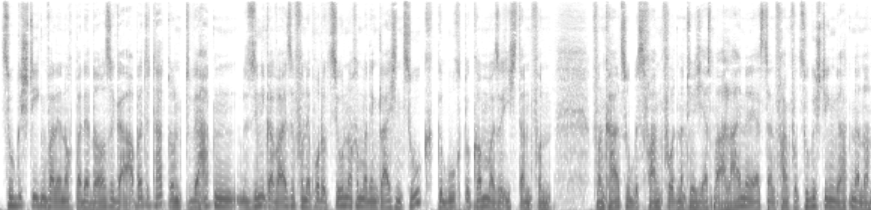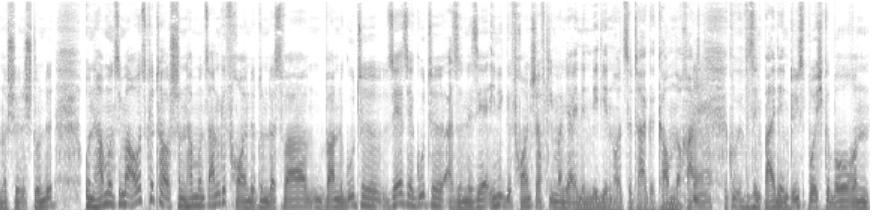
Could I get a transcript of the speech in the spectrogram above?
zugestiegen, weil er noch bei der Börse gearbeitet hat und wir hatten sinnigerweise von der Produktion Redaktion noch immer den gleichen Zug gebucht bekommen. Also ich dann von, von Karlsruhe bis Frankfurt natürlich erstmal alleine. Er ist dann in Frankfurt zugestiegen. Wir hatten dann noch eine schöne Stunde und haben uns immer ausgetauscht und haben uns angefreundet. Und das war, war eine gute, sehr, sehr gute, also eine sehr innige Freundschaft, die man ja in den Medien heutzutage kaum noch hat. Mhm. Wir sind beide in Duisburg geboren,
